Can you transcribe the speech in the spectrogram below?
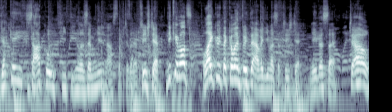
jakých zákoutí téhle země nás to přivede příště. Díky moc, lajkujte, komentujte a vidíme se příště. Mějte se. Ciao.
